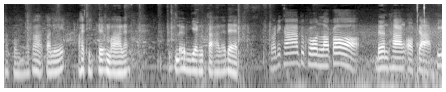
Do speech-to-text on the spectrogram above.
ครับผมแล้วก็ตอนนี้อาทิตย์เริ่มมาแล้ว เริ่มแยงตาแล้วแดด สวัสดีครับทุกคนเราก็เดินทางออกจากที่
